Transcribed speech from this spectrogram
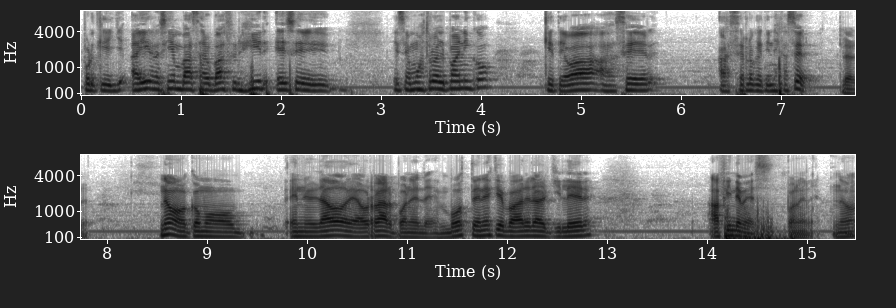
porque ahí recién va a, va a surgir ese, ese monstruo del pánico que te va a hacer hacer lo que tienes que hacer. claro. No, como en el lado de ahorrar, ponele. Vos tenés que pagar el alquiler a fin de mes, ponele, ¿no?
